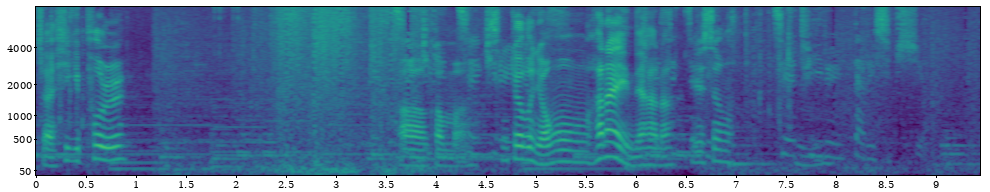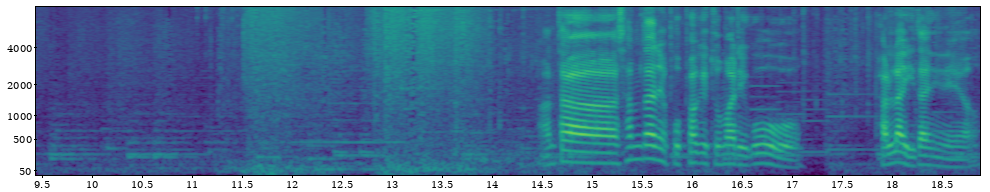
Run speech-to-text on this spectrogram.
자 희귀 풀 아, 잠깐만. 성격은 영웅 하나에 있네, 하나. 1승. 제 뒤를 따르십시오. 안타 3단이 곱하기 2마리고, 발라 2단이네요.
